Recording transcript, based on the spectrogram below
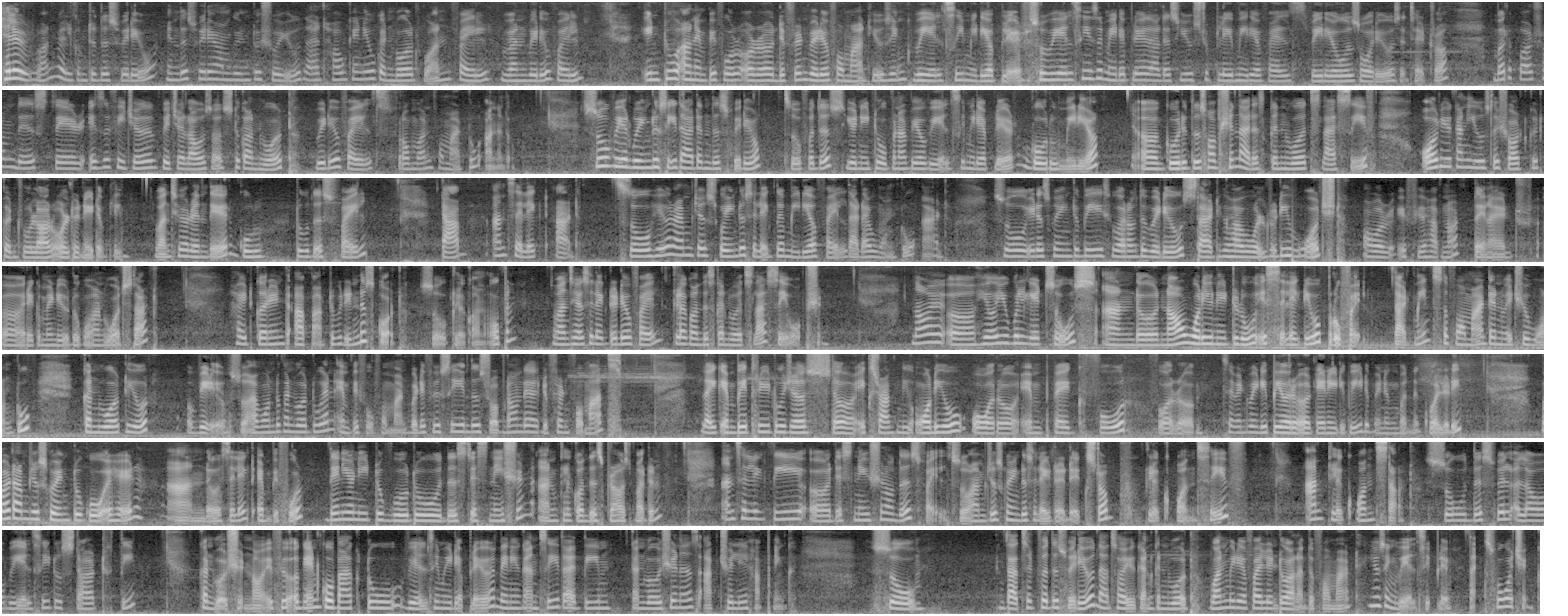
hello everyone welcome to this video. In this video i'm going to show you that how can you convert one file one video file into an mp4 or a different video format using vlc media player. So vlc is a media player that is used to play media files videos audios etc but apart from this there is a feature which allows us to convert video files from one format to another. So we are going to see that in this video. So for this you need to open up your vlc media player go to media uh, go to this option that is convert slash save or you can use the shortcut control R alternatively. Once you're in there go to this file tab and select add. So here I'm just going to select the media file that I want to add. So it is going to be one of the videos that you have already watched or if you have not then I'd uh, recommend you to go and watch that. Hide current app activity in discord. So click on open. Once you have selected your file click on this convert slash save option now uh, here you will get source and uh, now what you need to do is select your profile. That means the format in which you want to convert your uh, video. So i want to convert to an mp4 format but if you see in this drop down there are different formats. Like mp3 to just uh, extract the audio or uh, mpeg 4 for 720p uh, or 1080p depending on the quality. But I'm just going to go ahead and uh, select mp4 then you need to go to this destination and click on this browse button and select the uh, destination of this file. So I'm just going to select a desktop click on save and click on start. So this will allow VLC to start the conversion. Now if you again go back to VLC media player then you can see that the conversion is actually happening. So that's it for this video. That's how you can convert one media file into another format using VLC Play. Thanks for watching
